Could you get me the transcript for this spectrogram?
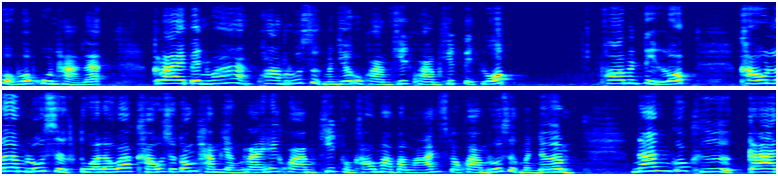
บวกลบคูณหารและ กลายเป็นว่าความรู้สึกมันเยอะกว่าความคิดความคิดติดลบ พอมันติดลบเขาเริ่มรู้สึกตัวแล้วว่าเขาจะต้องทำอย่างไรให้ความคิดของเขามาบาลานซ์กับความรู้สึกเหมือนเดิม นั่นก็คือการ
